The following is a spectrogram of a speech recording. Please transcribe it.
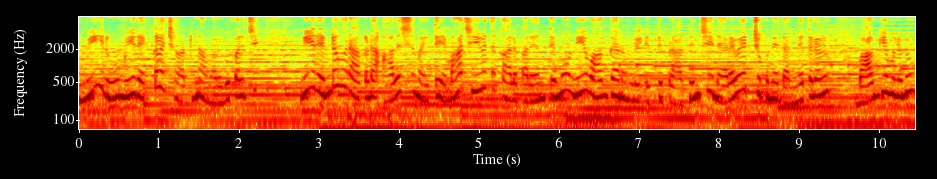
మీరు మీరెక్కల చాటున మరుగుపరిచి నీ రెండవ రాకడ ఆలస్యమైతే మా జీవితకాల పర్యంతము నీ వాగ్దానములు ఎత్తి ప్రార్థించి నెరవేర్చుకునే ధన్యతలను భాగ్యములను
